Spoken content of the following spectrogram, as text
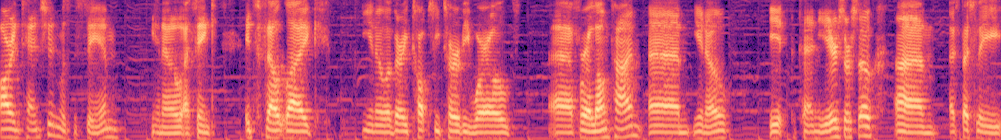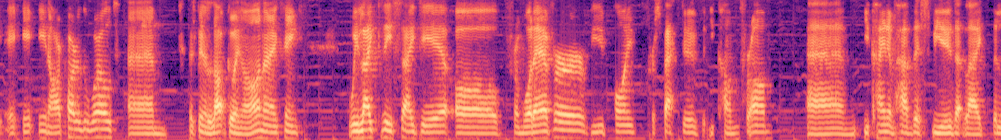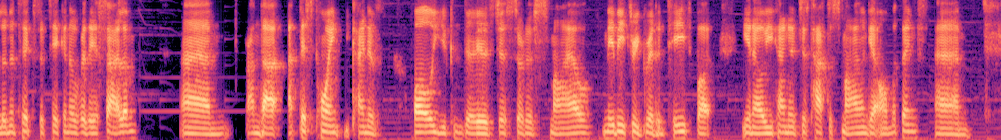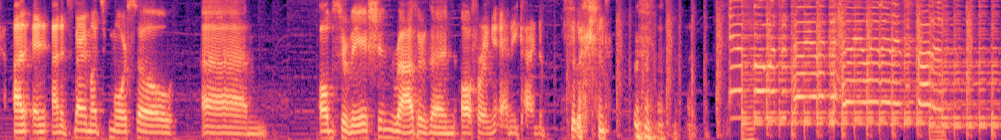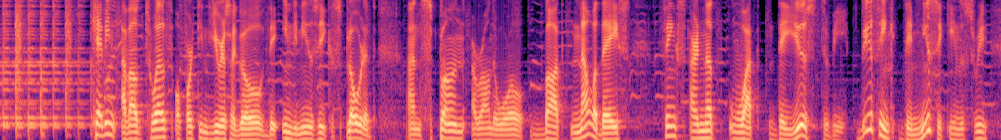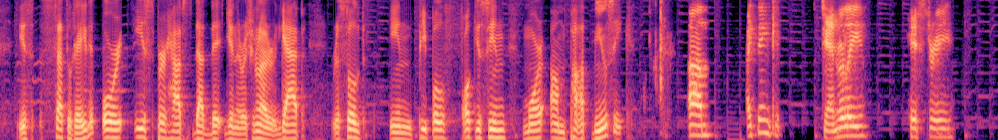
our intention was the same. You know, I think it's felt like you know a very topsy turvy world uh, for a long time. Um, you know, eight to ten years or so, um, especially in our part of the world. Um, there's been a lot going on, and I think we like this idea of from whatever viewpoint perspective that you come from. Um, you kind of have this view that like the lunatics have taken over the asylum, um, and that at this point you kind of all you can do is just sort of smile, maybe through gritted teeth, but you know, you kind of just have to smile and get on with things. Um, and, and, and it's very much more so um, observation rather than offering any kind of solution. Kevin, about 12 or 14 years ago, the indie music exploded and spun around the world. But nowadays, things are not what they used to be. Do you think the music industry is saturated or is perhaps that the generational gap result in people focusing more on pop music? Um, I think generally history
